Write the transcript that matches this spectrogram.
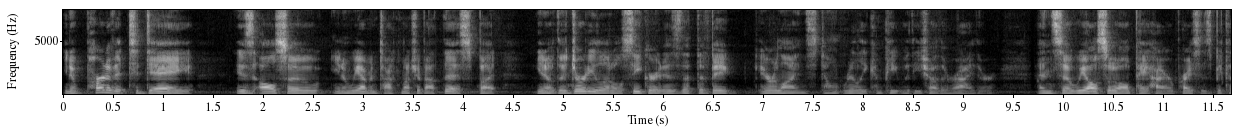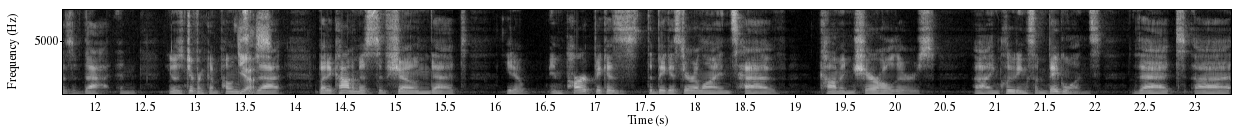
you know part of it today is also, you know, we haven't talked much about this, but, you know, the dirty little secret is that the big airlines don't really compete with each other either. And so we also all pay higher prices because of that. And, you know, there's different components yes. of that. But economists have shown that, you know, in part because the biggest airlines have common shareholders, uh, including some big ones, that uh,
